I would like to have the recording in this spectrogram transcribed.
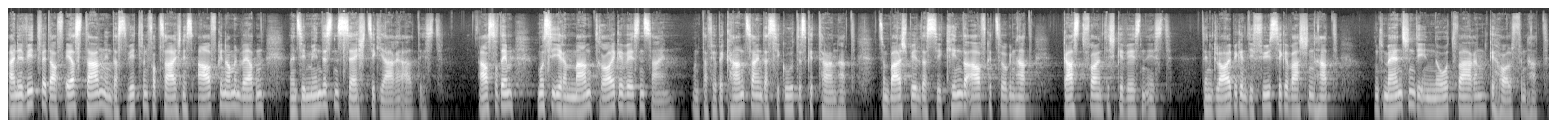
Eine Witwe darf erst dann in das Witwenverzeichnis aufgenommen werden, wenn sie mindestens 60 Jahre alt ist. Außerdem muss sie ihrem Mann treu gewesen sein und dafür bekannt sein, dass sie Gutes getan hat. Zum Beispiel, dass sie Kinder aufgezogen hat, gastfreundlich gewesen ist, den Gläubigen die Füße gewaschen hat und Menschen, die in Not waren, geholfen hat.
